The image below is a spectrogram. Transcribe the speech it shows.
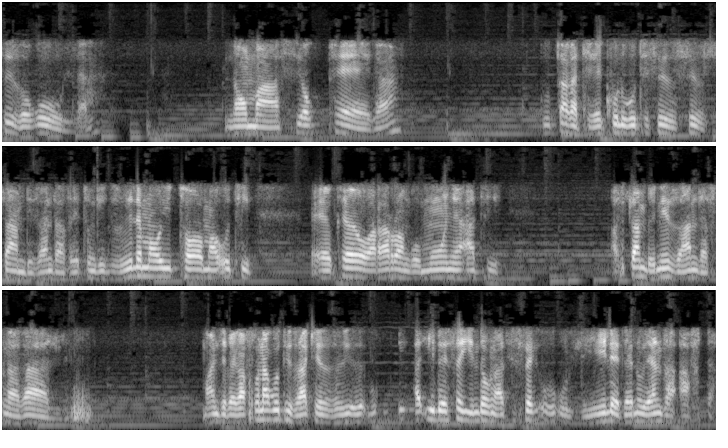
sizokudla noma siyokupheka kucakatheke khulu ukuthi sizihlambe izandla zethu. Ngikuzwile uma uyithoma uthi ukhe wararwa ngomunye athi asihlambeni izandla singakadli. Manje bekafuna ukuthi zakhe ibe seyinto ngathi udlile then uyenza after.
